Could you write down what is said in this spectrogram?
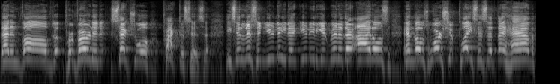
that involved perverted sexual practices. He said, listen, you need, to, you need to get rid of their idols and those worship places that they have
